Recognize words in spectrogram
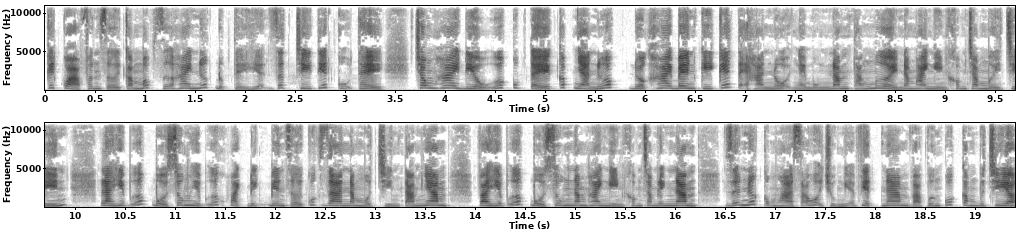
Kết quả phân giới cắm mốc giữa hai nước được thể hiện rất chi tiết cụ thể trong hai điều ước quốc tế cấp nhà nước được hai bên ký kết tại Hà Nội ngày 5 tháng 10 năm 2019 là Hiệp ước bổ sung Hiệp ước Hoạch định Biên giới Quốc gia năm 1985 và Hiệp ước bổ sung năm 2005 giữa nước Cộng hòa xã hội chủ nghĩa Việt Nam và Vương quốc Campuchia,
